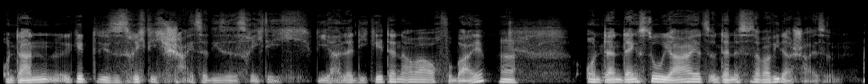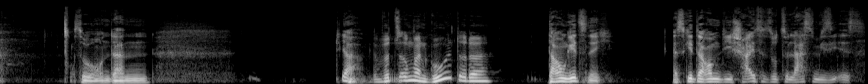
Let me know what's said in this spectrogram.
Und dann geht dieses richtig scheiße, dieses richtig, die Hölle, die geht dann aber auch vorbei. Ja. Und dann denkst du, ja, jetzt, und dann ist es aber wieder scheiße. So, und dann, ja, Wird's irgendwann gut oder? darum geht's nicht. Es geht darum, die Scheiße so zu lassen, wie sie ist.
